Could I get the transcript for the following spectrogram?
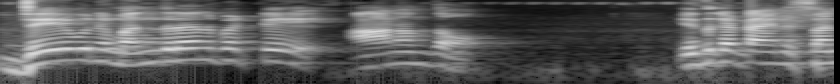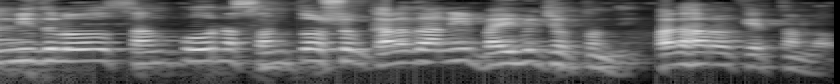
దేవుని మందిరాన్ని బట్టి ఆనందం. ఎందుకంటే ఆయన సన్నిధిలో సంపూర్ణ సంతోషం కలదని బైబిల్ చెప్తుంది పదహారవ కీర్తనలో.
